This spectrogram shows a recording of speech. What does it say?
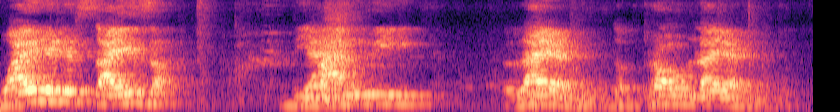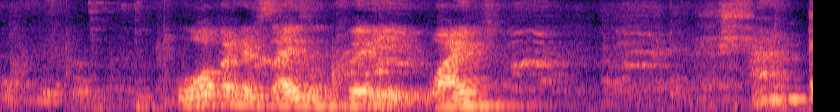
widened its eyes. The angry lion, the proud lion, opened its eyes very wide and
